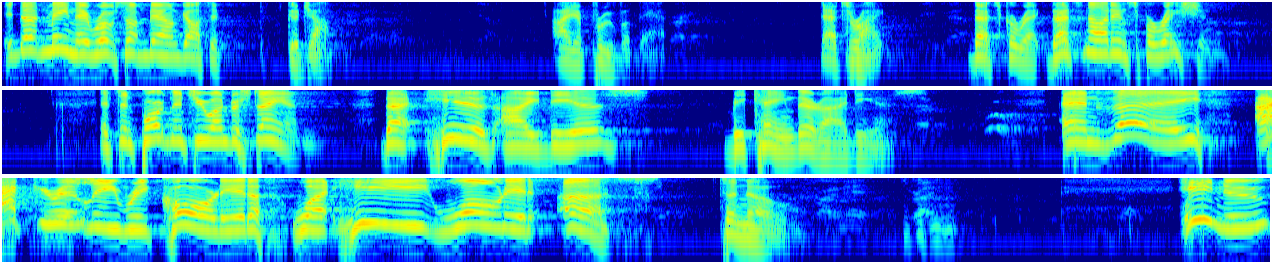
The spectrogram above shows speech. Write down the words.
It doesn't mean they wrote something down, God said, Good job. I approve of that. That's right. That's correct. That's not inspiration. It's important that you understand that his ideas became their ideas. And they accurately recorded what he wanted us to know. He knew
